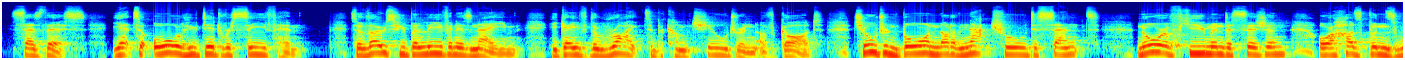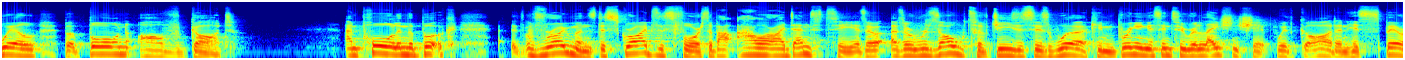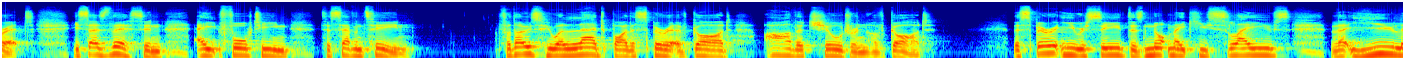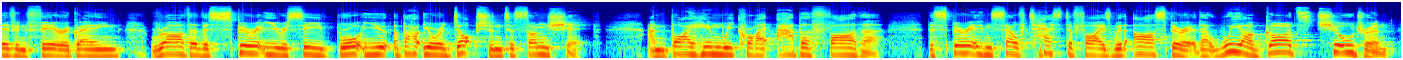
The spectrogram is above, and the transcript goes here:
It says this Yet to all who did receive him, to those who believe in his name, he gave the right to become children of God, children born not of natural descent, nor of human decision or a husband's will, but born of God. And Paul in the book of Romans describes this for us about our identity as a, as a result of Jesus' work in bringing us into relationship with God and His Spirit. He says this in 8 14 to 17. For those who are led by the Spirit of God are the children of God. The Spirit you received does not make you slaves that you live in fear again. Rather, the Spirit you received brought you about your adoption to sonship and by him we cry, Abba, Father. The Spirit Himself testifies with our spirit that we are God's children.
